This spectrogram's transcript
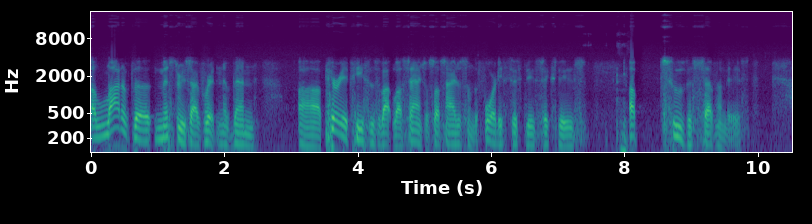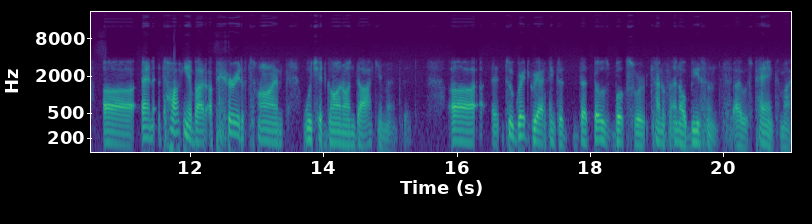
a, a lot of the mysteries I've written have been uh, period pieces about Los Angeles, Los Angeles in the 40s, 50s, 60s, up to the 70s. Uh, and talking about a period of time which had gone undocumented. Uh, to a great degree, I think that, that those books were kind of an obeisance I was paying to my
